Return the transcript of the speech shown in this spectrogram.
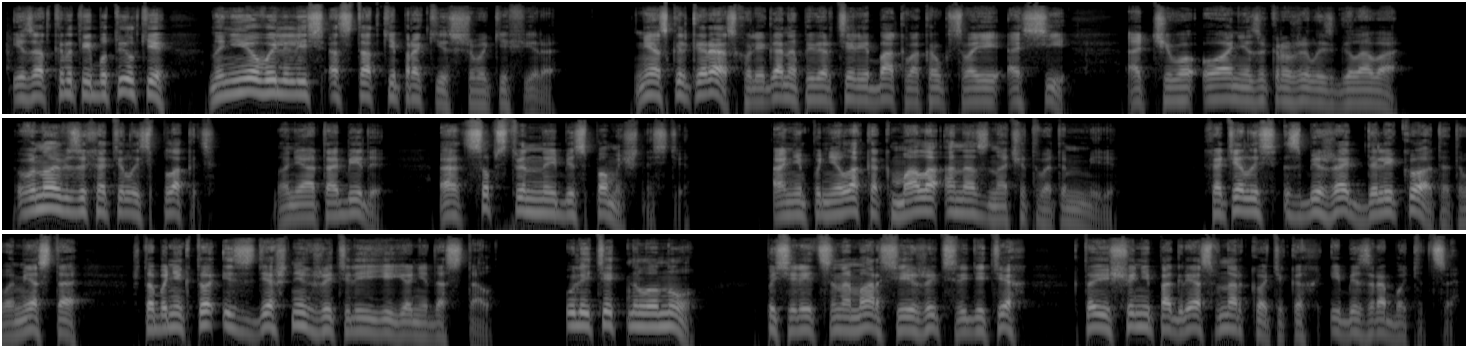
Из открытой бутылки на нее вылились остатки прокисшего кефира. Несколько раз хулиганы повертели бак вокруг своей оси, отчего у Ани закружилась голова. Вновь захотелось плакать, но не от обиды, а от собственной беспомощности. Ани поняла, как мало она значит в этом мире. Хотелось сбежать далеко от этого места, чтобы никто из здешних жителей ее не достал. Улететь на Луну, поселиться на Марсе и жить среди тех, кто еще не погряз в наркотиках и безработице.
